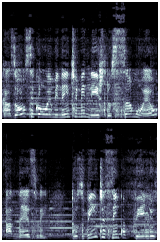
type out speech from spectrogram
Casou-se com o eminente ministro Samuel Anesley dos 25 filhos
